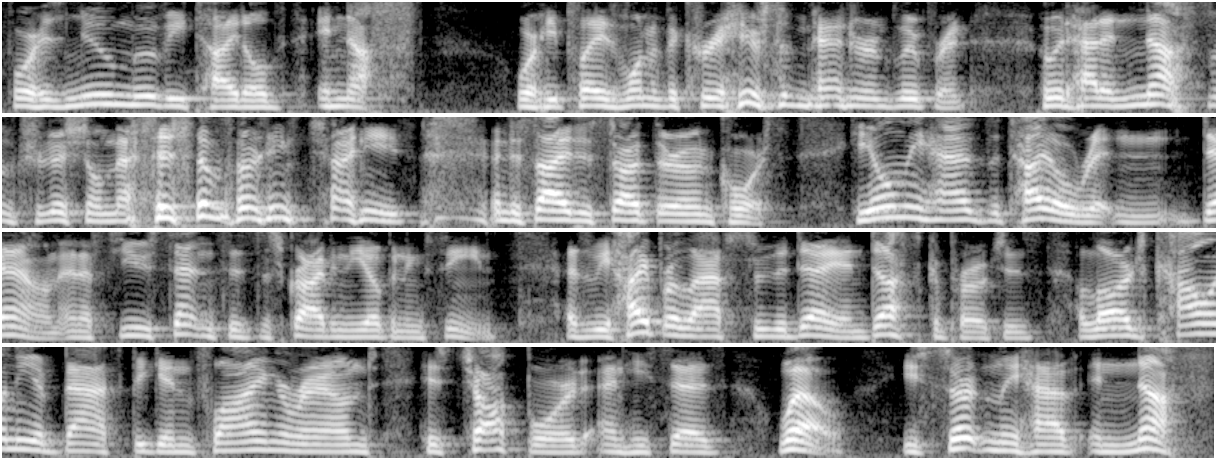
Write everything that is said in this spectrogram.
for his new movie titled Enough, where he plays one of the creators of Mandarin Blueprint who had had enough of traditional methods of learning Chinese and decided to start their own course. He only has the title written down and a few sentences describing the opening scene. As we hyperlapse through the day and dusk approaches, a large colony of bats begin flying around his chalkboard, and he says, Well, you certainly have enough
